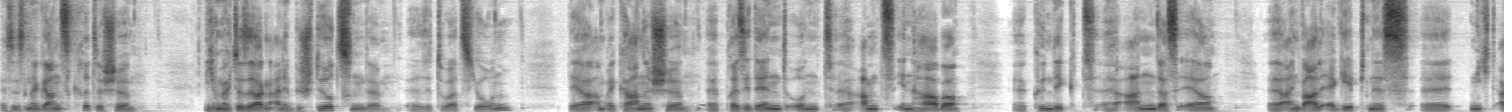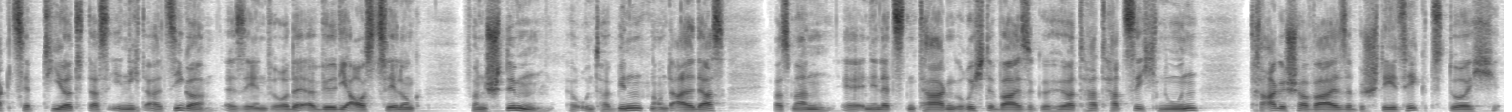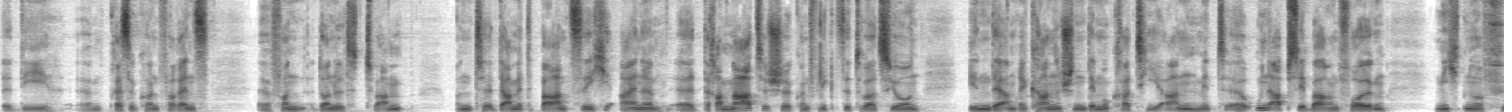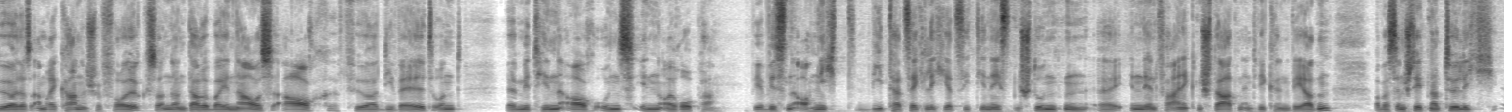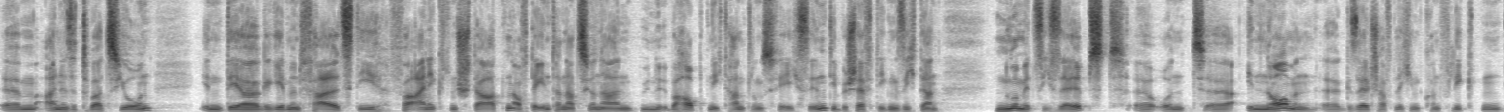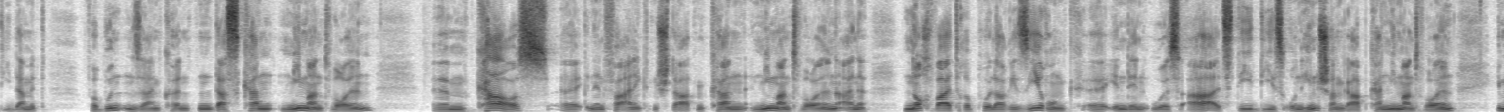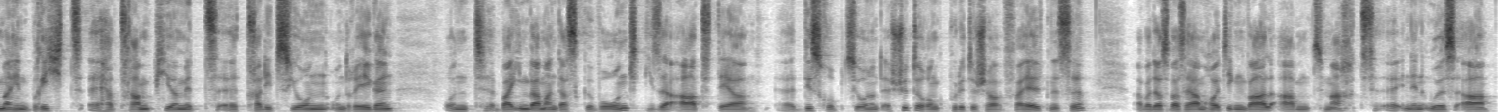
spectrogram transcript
Es ist eine ganz kritische, ich möchte sagen, eine bestürzende äh, Situation. Der amerikanische äh, Präsident und äh, Amtsinhaber kündigt an, dass er ein Wahlergebnis nicht akzeptiert, das ihn nicht als Sieger sehen würde. Er will die Auszählung von Stimmen unterbinden und all das, was man in den letzten Tagen gerüchteweise gehört hat, hat sich nun tragischerweise bestätigt durch äh, die ähm, Pressekonferenz äh, von Donald Trump. Und äh, damit bahnt sich eine dramatische Konfliktsituation in der amerikanischen Demokratie an, mit unabsehbaren Folgen, nicht nur für das amerikanische Volk, sondern darüber hinaus auch für die Welt und mithin auch uns in Europa. Wir wissen auch nicht, wie tatsächlich jetzt sich die nächsten Stunden äh, in den Vereinigten Staaten entwickeln werden. Aber es entsteht natürlich ähm, eine Situation, in der gegebenenfalls die Vereinigten Staaten auf der internationalen Bühne überhaupt nicht handlungsfähig sind. Die beschäftigen sich dann nur mit sich selbst äh, und äh, enormen äh, gesellschaftlichen Konflikten, die damit verbunden sein könnten. Das kann niemand wollen ähm, Chaos äh, in den Vereinigten Staaten kann niemand wollen. Eine noch weitere Polarisierung äh, in den USA als die, die es ohnehin schon gab, kann niemand wollen. Immerhin bricht äh, Herr Trump hier mit äh, Traditionen und Regeln. Und äh, bei ihm war man das gewohnt, diese Art der äh, Disruption und Erschütterung politischer Verhältnisse. Aber das, was er am heutigen Wahlabend macht in den USA,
